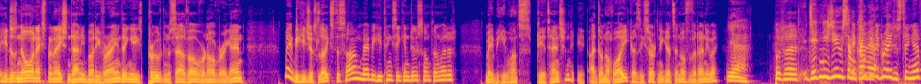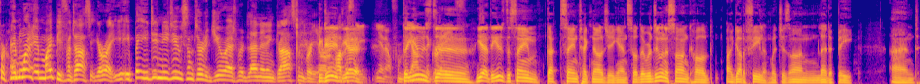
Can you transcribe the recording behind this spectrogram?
He doesn't know an explanation to anybody for anything. He's proved himself over and over again. Maybe he just likes the song. Maybe he thinks he can do something with it. Maybe he wants the attention. I don't know why, because he certainly gets enough of it anyway. Yeah. But uh, Didn't he do some it could kind be of? the greatest thing ever. Who It might, it might be fantastic. You're right. He, but he didn't he do some sort of duet with Lennon and Glastonbury? He or did, obviously, yeah. You know, from they beyond used the grave. uh, yeah, they used the same that same technology again. So they were doing a song called "I Got a Feeling," which is on "Let It Be," and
